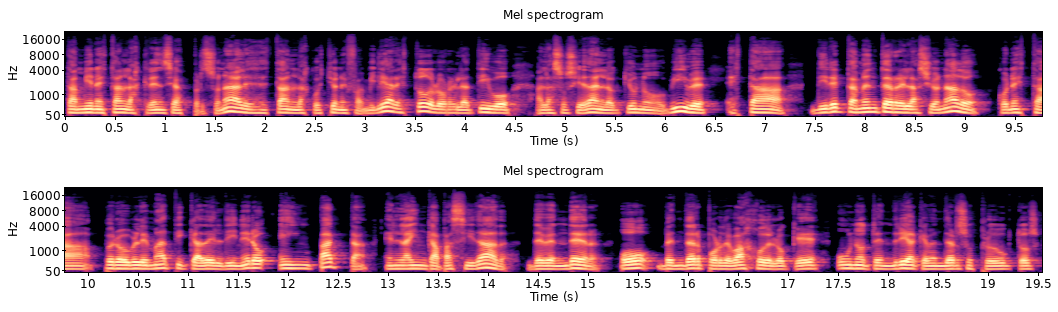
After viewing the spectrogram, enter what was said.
También están las creencias personales, están las cuestiones familiares, todo lo relativo a la sociedad en la que uno vive está directamente relacionado con esta problemática del dinero e impacta en la incapacidad de vender o vender por debajo de lo que uno tendría que vender sus productos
